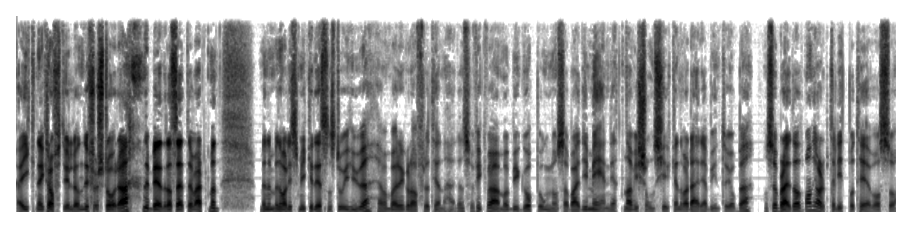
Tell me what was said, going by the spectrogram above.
jeg gikk ned kraftig i lønn de første åra. det bedra seg etter hvert, men, men, men, det var liksom ikke det som sto i huet. Jeg var bare glad for å tjene Herren. Så fikk vi være med å bygge opp ungdomsarbeid i menigheten av Visjonskirken. Det var der jeg begynte å jobbe. Og så blei det at man hjalp til litt på TV også.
